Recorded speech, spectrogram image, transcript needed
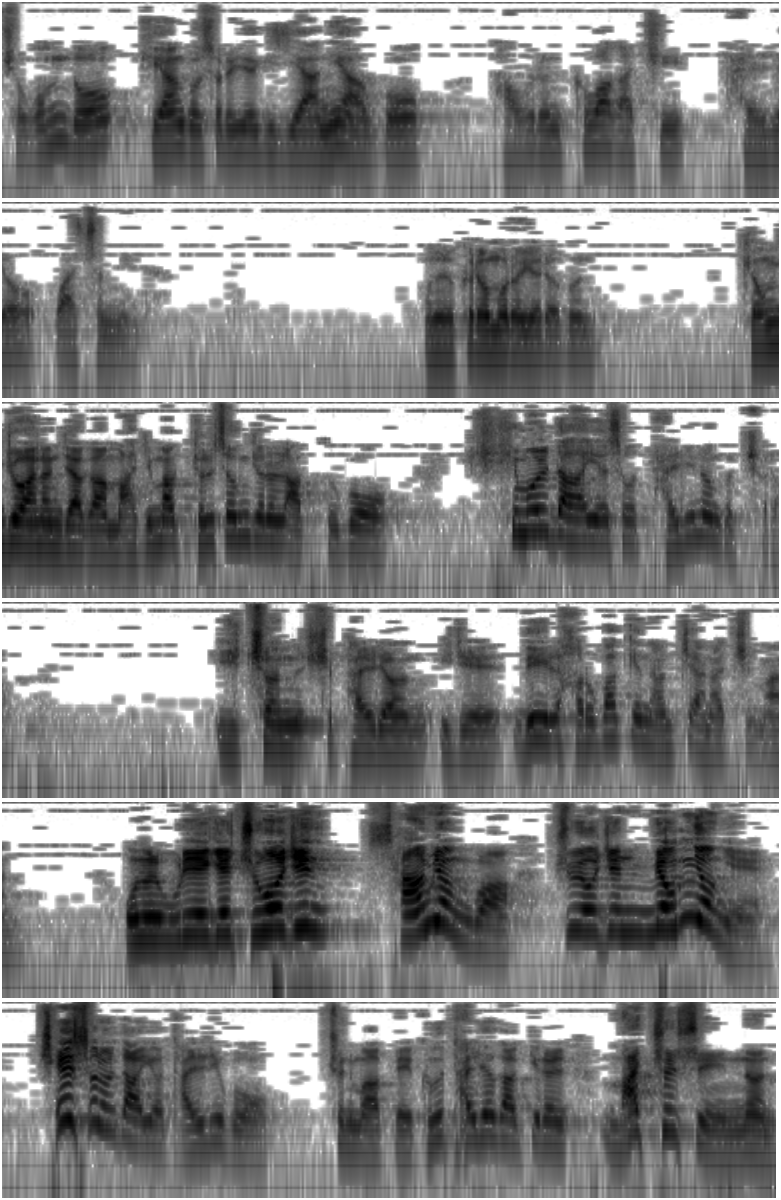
조금도 귀한 것으로 여기지 아니하고 바울은 그와 같이 달려왔습니다. 오늘 그러므로 여러분 경주하는 자가 마지막 결성전을 앞두고 힘을 다해서 달리는 것처럼 2018년 이제 내일 하루밖에 남지 않았지만 오늘 우리에게 주어진 사명과 주어진 명령에 최선을 다하여 달리고 주님 앞에 그 달려갔기를 맞출 수 있는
